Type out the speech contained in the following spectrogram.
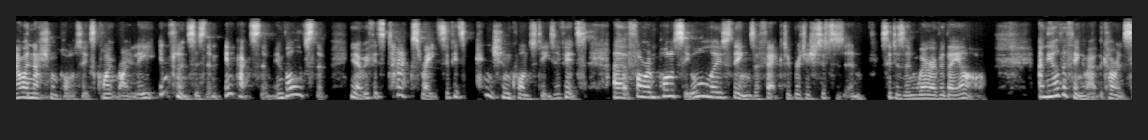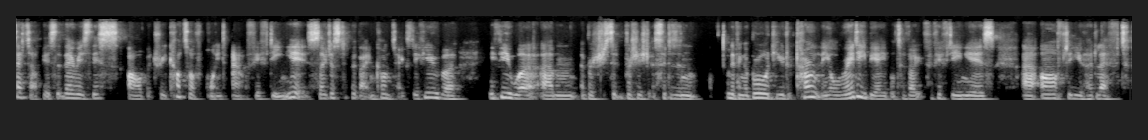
our national politics, quite rightly, influences them, impacts them, involves them. You know, if it's tax rates, if it's pension quantities, if it's uh, foreign policy, all those things affect a British citizen citizen wherever they are. And the other thing about the current setup is that there is this arbitrary cutoff point at 15 years. So just to put that in context, if you were if you were um, a British British citizen living abroad, you'd currently already be able to vote for 15 years uh, after you had left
